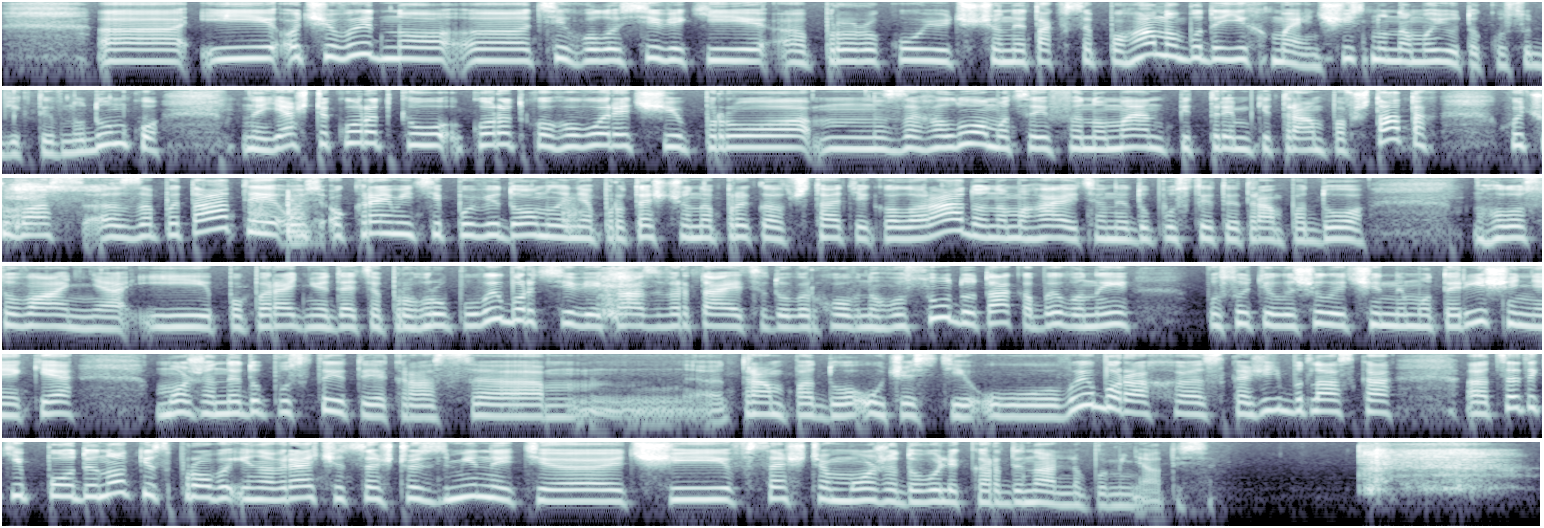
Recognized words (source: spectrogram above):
І очевидно, цих голосів, які пророкують, що не так все погано буде, їх меншість. Ну на мою таку суб'єктивну думку. Я ще коротко коротко говорячи про загалом цей феномен підтримки Трампа в Штатах, хочу вас е, запитати: ось окремі ці повідомлення про те, що, наприклад, в штаті Колорадо намагаються не допустити Трампа до голосування, і попередньо йдеться про групу виборців, яка звертається до Верховного суду, так аби вони по суті лишили чинним те рішення, яке може не допустити якраз е, Трампа до участі у виборах. Скажіть, будь ласка, е, це такі поодинокі спроби, і навряд чи це щось змінить, е, чи все ще може доволі кардинально помінятися?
